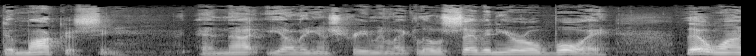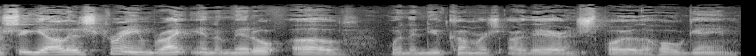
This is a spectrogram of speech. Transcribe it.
Democracy and not yelling and screaming like little seven year old boy that wants to yell and scream right in the middle of when the newcomers are there and spoil the whole game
